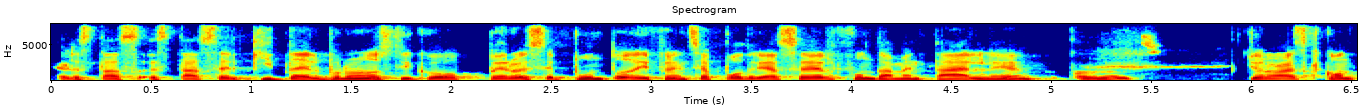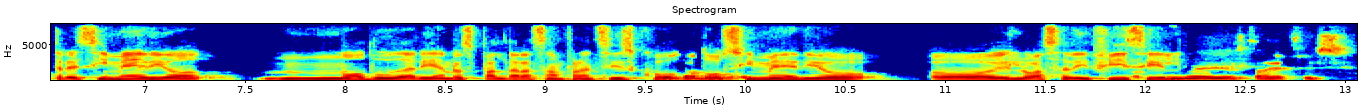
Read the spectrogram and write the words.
Estás, estás cerquita del pronóstico, pero ese punto de diferencia podría ser fundamental. ¿eh? Yo la verdad es que con tres y medio no dudaría en respaldar a San Francisco. Dos y medio hoy lo hace difícil. medio está difícil.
